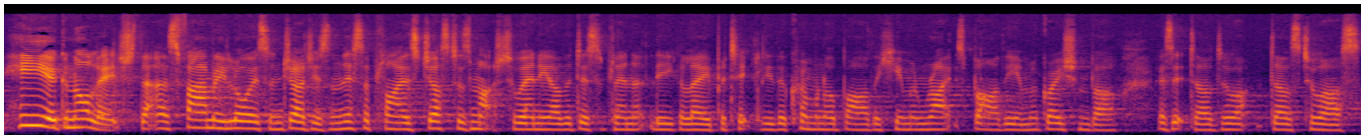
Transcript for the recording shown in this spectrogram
he acknowledged that as family lawyers and judges, and this applies just as much to any other discipline at legal aid, particularly the criminal bar, the human rights bar, the immigration bar, as it does to us,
